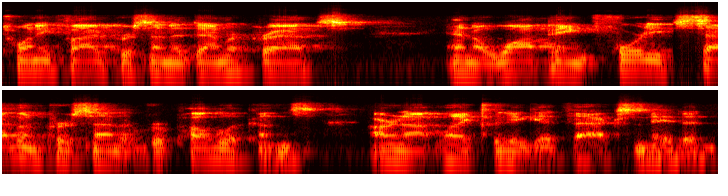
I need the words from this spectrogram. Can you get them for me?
25% of Democrats and a whopping 47% of Republicans are not likely to get vaccinated.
